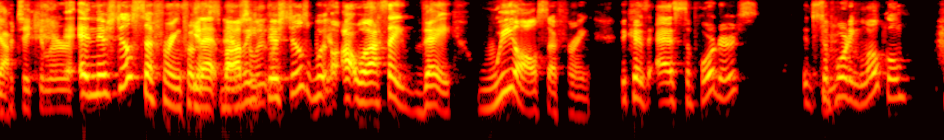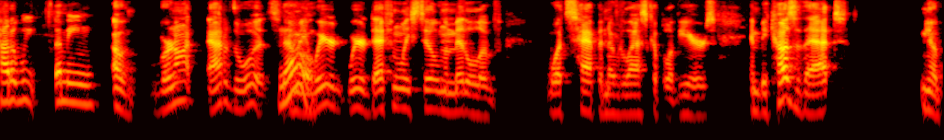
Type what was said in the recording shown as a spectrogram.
yeah. particular. And they're still suffering from Yes, that, Bobby. absolutely. They're still, we- Yep. uh, well, I say they, we all suffering because as supporters, it's Mhm. supporting local. How do we, I mean, Oh, we're not out of the woods. I No. mean, we're we're definitely still in the middle of what's happened over the last couple of years, and because of that, you know,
